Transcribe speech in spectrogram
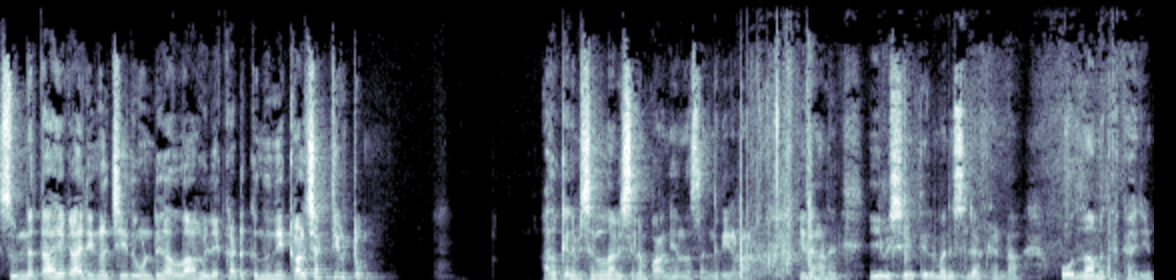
സുന്നത്തായ കാര്യങ്ങൾ ചെയ്തുകൊണ്ട് അള്ളാഹുവിലേക്ക് അടുക്കുന്നതിനേക്കാൾ ശക്തി കിട്ടും. അതൊക്കെ നബി വിസ്ലം പറഞ്ഞു തന്ന സംഗതികളാണ്. ഇതാണ് ഈ വിഷയത്തിൽ മനസ്സിലാക്കേണ്ട ഒന്നാമത്തെ കാര്യം.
